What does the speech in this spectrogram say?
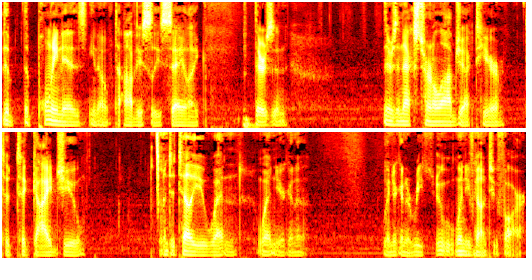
the the point is, you know, to obviously say like there's an there's an external object here to, to guide you and to tell you when when you're gonna when you're gonna reach when you've gone too far.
